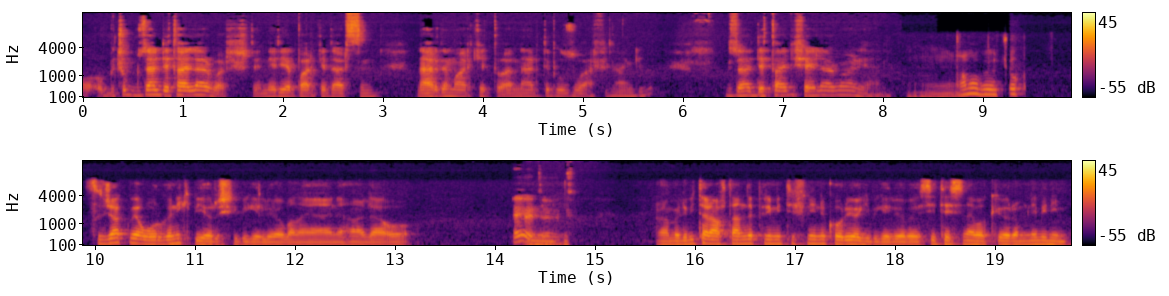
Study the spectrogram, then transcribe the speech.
O, çok güzel detaylar var işte. Nereye park edersin, nerede market var, nerede buz var filan gibi. Güzel detaylı şeyler var yani. Hmm, ama böyle çok sıcak ve organik bir yarış gibi geliyor bana yani hala o. Evet hmm. evet. Yani böyle bir taraftan da primitifliğini koruyor gibi geliyor. Böyle sitesine bakıyorum ne bileyim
